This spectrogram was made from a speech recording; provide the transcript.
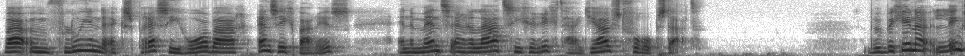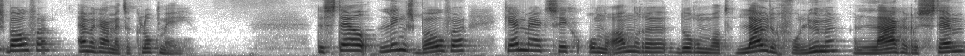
waar een vloeiende expressie hoorbaar en zichtbaar is en de mens- en relatiegerichtheid juist voorop staat. We beginnen linksboven en we gaan met de klok mee. De stijl linksboven kenmerkt zich onder andere door een wat luider volume, een lagere stem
